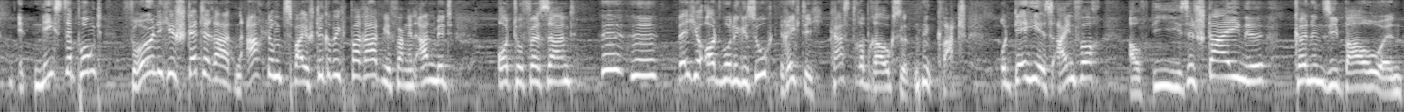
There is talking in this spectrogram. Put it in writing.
Nächster Punkt. Fröhliche Städteraten. Achtung, zwei Stück habe ich parat. Wir fangen an mit Otto Versand. Welcher Ort wurde gesucht? Richtig, Castrop Rauxel. Quatsch. Und der hier ist einfach. Auf diese Steine können Sie bauen.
